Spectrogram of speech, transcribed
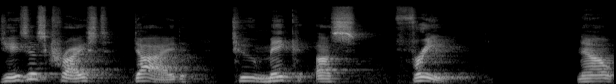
Jesus Christ died to make us free. Now,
